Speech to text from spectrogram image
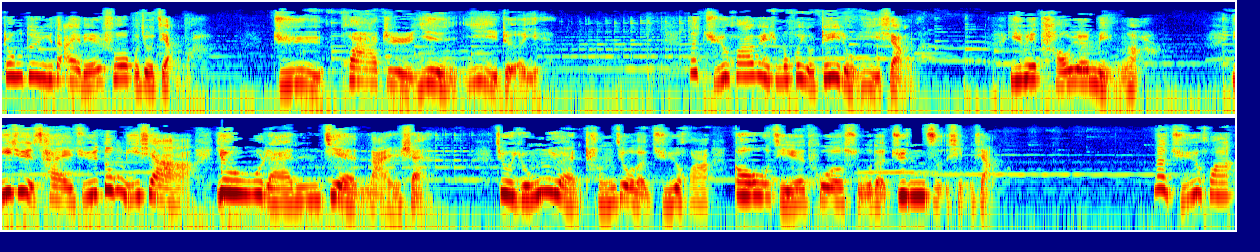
周敦颐的《爱莲说》不就讲吗？菊花之隐逸者也。那菊花为什么会有这种意象呢？因为陶渊明啊，一句“采菊东篱下，悠然见南山”，就永远成就了菊花高洁脱俗的君子形象。那菊花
